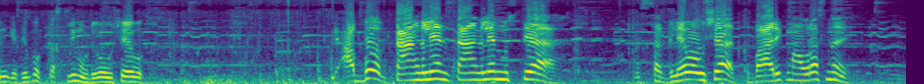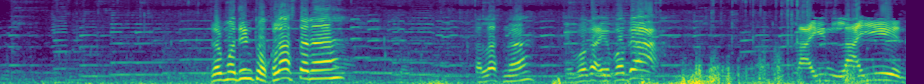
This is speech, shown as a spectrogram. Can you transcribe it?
घेते बघ कसली मोठी वंश आहे बघ. बघ टांगल्यान टांगल्यान नुसत्या. सगळ्या वंशात बारीक मावराच नाही. जर मधीन ठोकला असता ना चाललास ना हे बघा हे बघा. Line line.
